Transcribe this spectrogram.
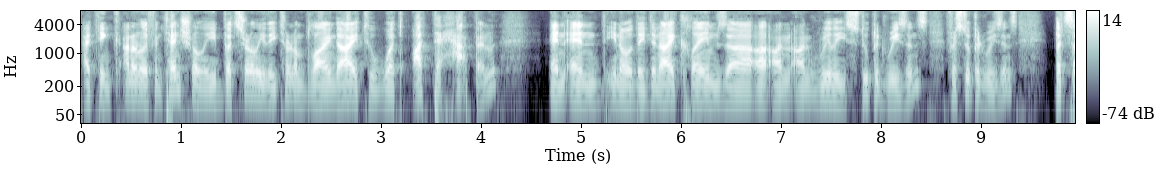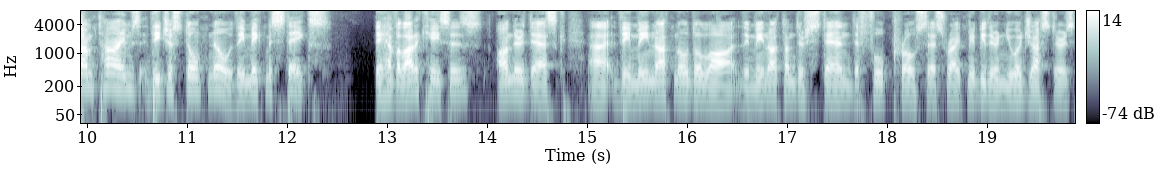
I think, I don't know if intentionally, but certainly they turn a blind eye to what ought to happen and and you know they deny claims uh, on on really stupid reasons for stupid reasons. But sometimes they just don't know. They make mistakes. They have a lot of cases on their desk. Uh, they may not know the law. They may not understand the full process, right? Maybe they're new adjusters.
